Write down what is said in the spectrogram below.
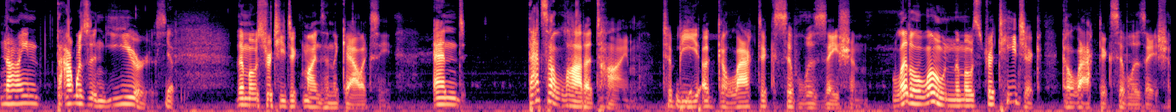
9,000 years, Yep. the most strategic minds in the galaxy. And that's a lot of time to be a galactic civilization, let alone the most strategic galactic civilization.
